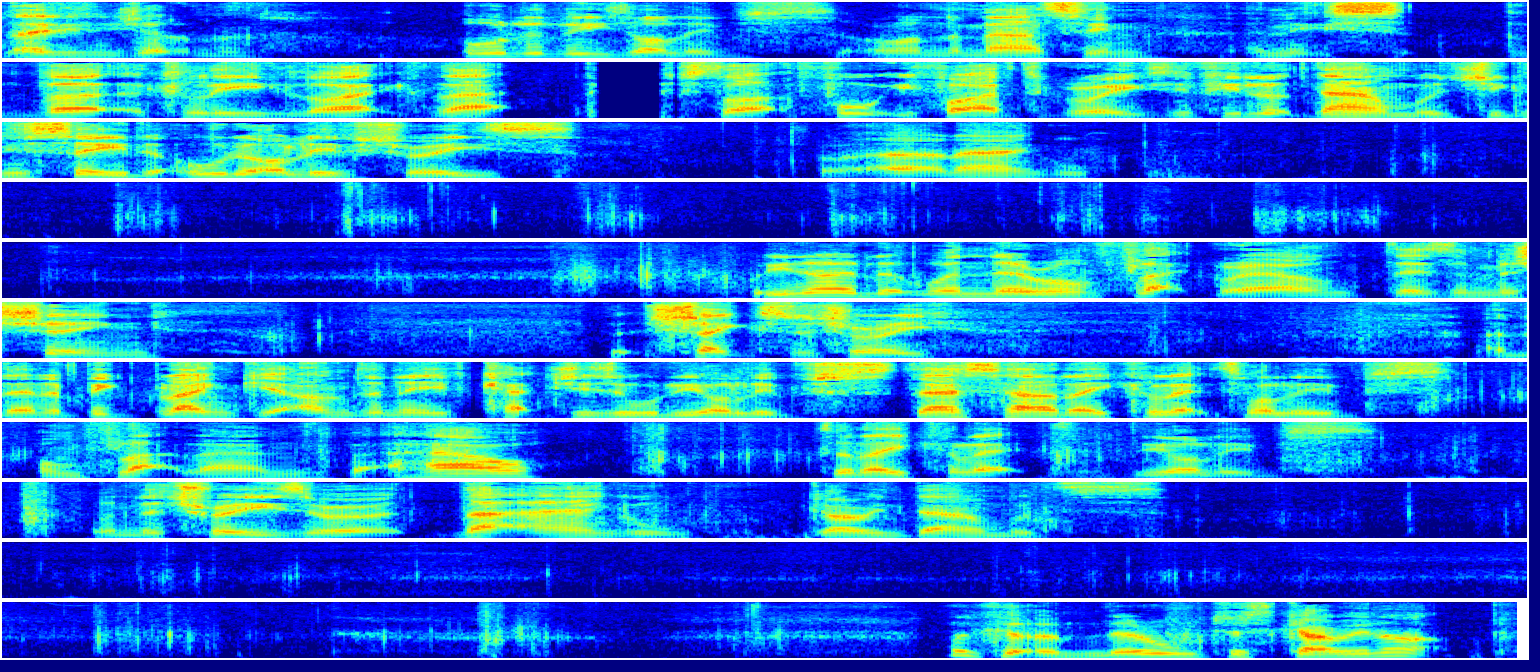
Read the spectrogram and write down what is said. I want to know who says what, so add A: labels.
A: ladies and gentlemen, all of these olives are on the mountain and it's vertically like that. It's like 45 degrees. If you look downwards, you can see that all the olive trees are at an angle. We know that when they're on flat ground, there's a machine that shakes the tree. And then a big blanket underneath catches all the olives. That's how they collect olives on flat land. But how do they collect the olives when the trees are at that angle going downwards? Look at them, they're all just going up.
